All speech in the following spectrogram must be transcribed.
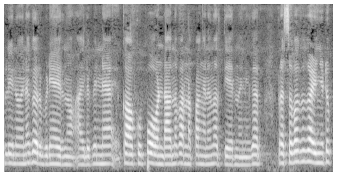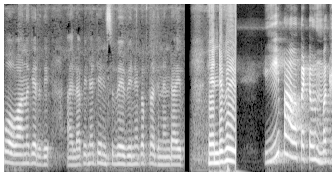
ലിനുവിന് ഗർഭിണിയായിരുന്നു. അതിൽ പിന്നെ കാക്കു പോകണ്ടെന്ന് പറഞ്ഞപ്പോൾ അങ്ങനെ നിർത്തിയായിരുന്നു. ഇനി ഗർ പ്രസവമൊക്കെ കഴിഞ്ഞിട്ട് പോവാന്ന് കരുതി. അല്ല പിന്നെ ടിൻസ് ബേബിനെയൊക്കെ പ്രഗ്നന്റ് ആയി. എന്റെ ഈ പാവപ്പെട്ട ഉമ്മക്ക്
